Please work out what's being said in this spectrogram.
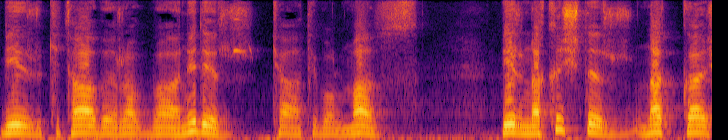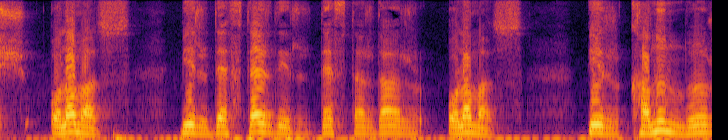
Bir kitabı Rabbanidir, katip olmaz. Bir nakıştır, nakkaş olamaz. Bir defterdir, defterdar olamaz. Bir kanundur,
